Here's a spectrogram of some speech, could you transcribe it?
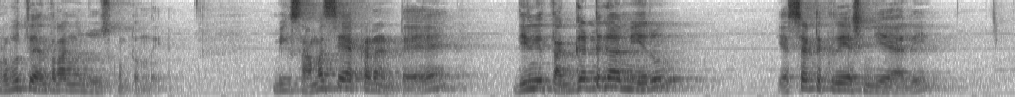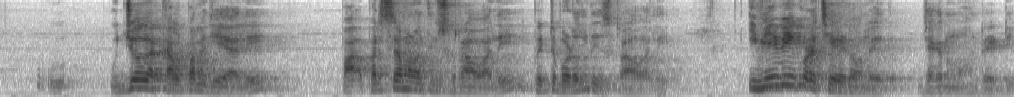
ప్రభుత్వ యంత్రాంగం చూసుకుంటుంది. మీకు సమస్య ఎక్కడంటే దీనికి తగ్గట్టుగా మీరు ఎసెట్ క్రియేషన్ చేయాలి ఉద్యోగ కల్పన చేయాలి పరిశ్రమలను తీసుకురావాలి పెట్టుబడులు తీసుకురావాలి. ఇవేవి కూడా చేయడం లేదు జగన్మోహన్ రెడ్డి.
